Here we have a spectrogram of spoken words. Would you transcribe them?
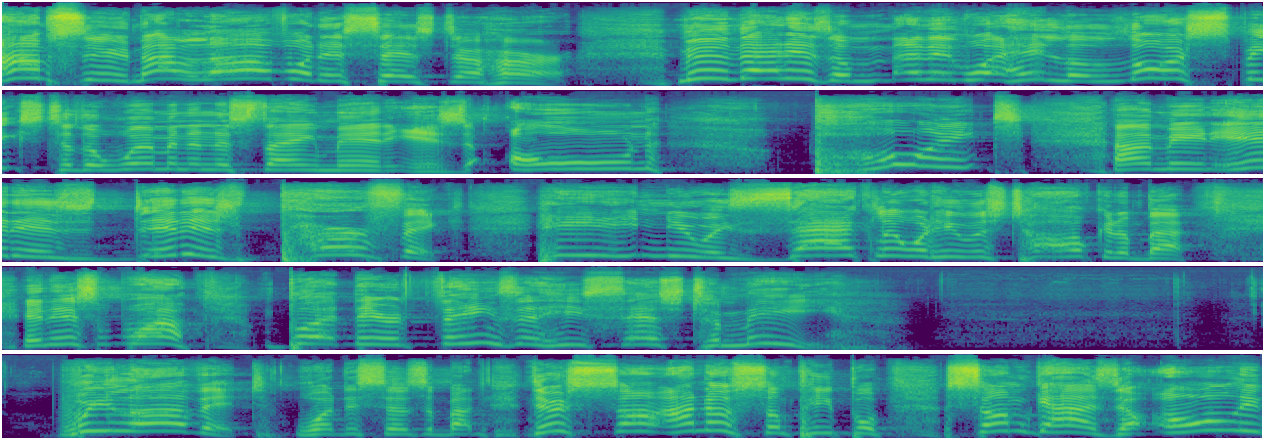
I'm serious. I love what it says to her. Man, that is a, I mean, what hey, the Lord speaks to the women in this thing, man, is on point. I mean, it is it is perfect. He, he knew exactly what he was talking about. And it's wow. But there are things that he says to me. We love it. What it says about there's some I know some people, some guys, the only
